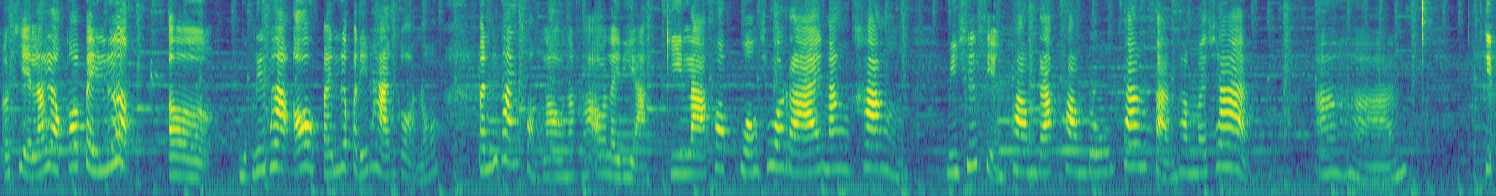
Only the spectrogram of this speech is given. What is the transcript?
โอเค แล้วเราก็ไปเลือก เอ่อ บุคลิกภาพอ้อไปเลือกปณิธานก่อนเนาะ ปณิธานของเรานะคะ เอาอะไรดีอะกีฬาครอบครัวชั่วร้าย มั่งคั่ง มีชื่อเสียงความรักความรู้ สร้างสารรค์ธรรมชาติ อาหาร กิฟ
